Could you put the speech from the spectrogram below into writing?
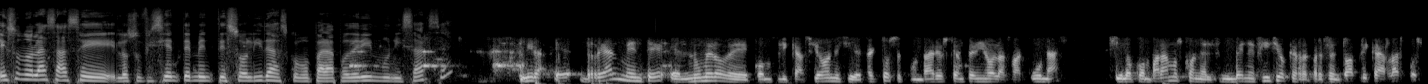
¿Eso no las hace lo suficientemente sólidas como para poder inmunizarse? Mira, realmente el número de complicaciones y efectos secundarios que han tenido las vacunas si lo comparamos con el beneficio que representó aplicarlas, pues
